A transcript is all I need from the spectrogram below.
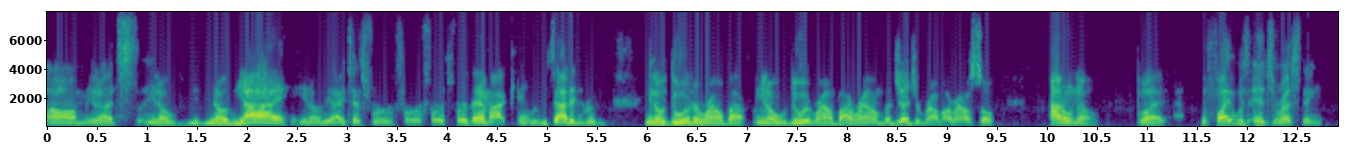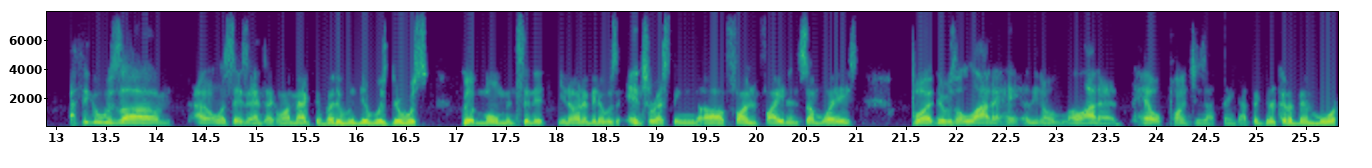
Um, you know, that's you know, you, know, the eye, you know, the eye test for for for for them. I can't really. I didn't really, you know, do it around by you know, do it round by round, but judge it round by round. So I don't know. But the fight was interesting. I think it was. Um, I don't want to say it's anticlimactic, but it was there was there was good moments in it. You know what I mean? It was an interesting, uh, fun fight in some ways, but there was a lot of you know a lot of hell punches. I think I think there could have been more,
